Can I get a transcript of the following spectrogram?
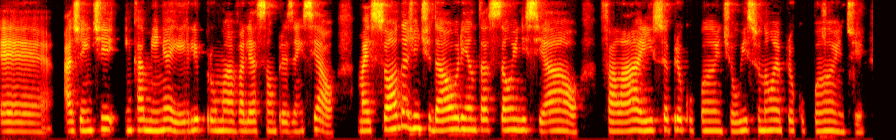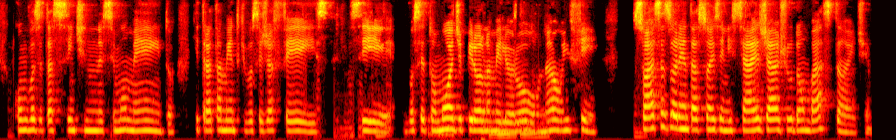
é, a gente encaminha ele para uma avaliação presencial. Mas só da gente dar a orientação inicial, falar ah, isso é preocupante ou isso não é preocupante, como você está se sentindo nesse momento, que tratamento que você já fez, se você tomou a dipirona, melhorou ou não, enfim. Só essas orientações iniciais já ajudam bastante.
